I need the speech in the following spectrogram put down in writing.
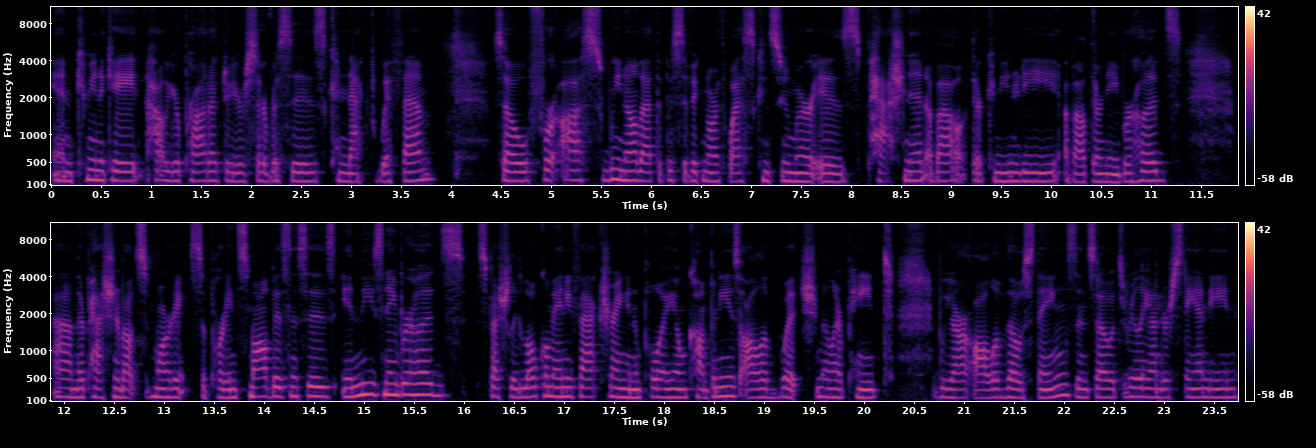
and communicate how your product or your services connect with them. So for us, we know that the Pacific Northwest consumer is passionate about their community, about their neighborhoods. Um, they're passionate about supporting, supporting small businesses in these neighborhoods, especially local manufacturing and employee owned companies, all of which Miller Paint, we are all of those things. And so it's really understanding,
